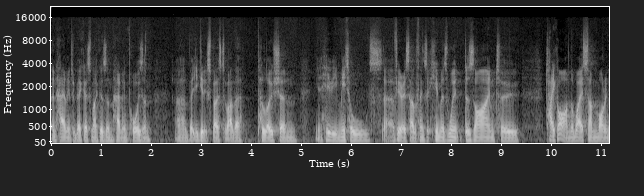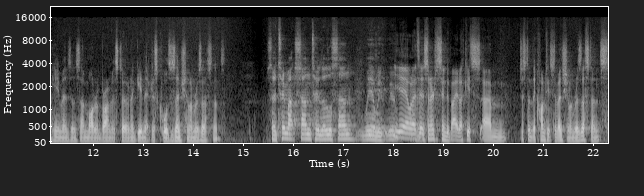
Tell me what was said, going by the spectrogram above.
inhaling tobacco smoke as inhaling poison, uh, but you get exposed to other pollution, you know, heavy metals, uh, various other things that humans weren't designed to take on the way some modern humans and some modern environments do. And again, that just causes insulin resistance. So too much sun, too little sun. Where we? Where, Yeah, well, it's, it's an interesting debate. I guess um, just in the context of insulin resistance,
